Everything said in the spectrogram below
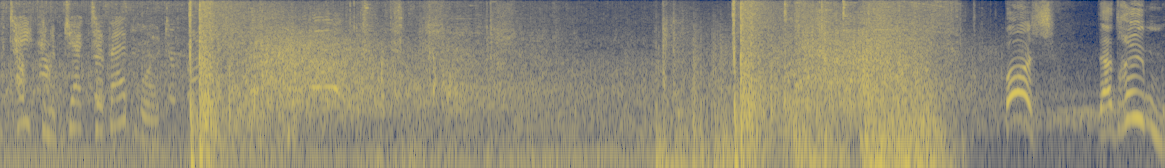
Have taken objective Edward. Bosch, da drüben!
